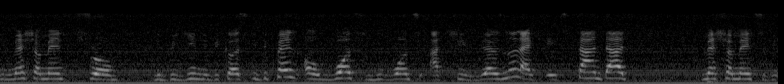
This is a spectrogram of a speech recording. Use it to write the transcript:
the measurement from the beginning because it depends on what you want to achieve. There is no like a standard measurement to be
